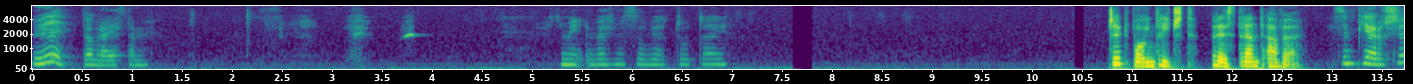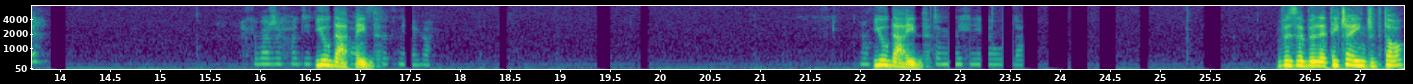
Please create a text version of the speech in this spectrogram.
Yy, dobra, jestem. Weźmy, sobie tutaj. Checkpoint reached. Restaurant Ave. Jestem pierwszy. Chyba, że chodzi You o died. ostatniego. You died. To mi się nie uda. Visibility changed to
